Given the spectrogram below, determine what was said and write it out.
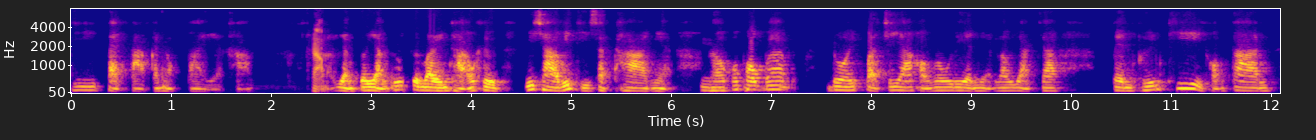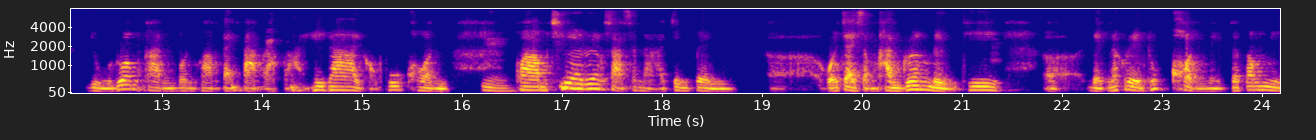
ที่แตกต่างกันออกไปอะครับครับ อย่างตัวอย่างที่คุณวารินถามก็คือ วิชาวิถีศรัทธาเนี่ย เราก็พบว่าโดยปรัชญาของโรงเรียนเนี่ย เราอยากจะ เป็นพื้นที่ของการอยู่ร่วมกันบนความแตกต่างหลากหลายให้ได้ของผู้คน ความเชื่อเรื่องศาสนาจึงเป็นหัวใจสำคัญเรื่องหนึ่งที่เด็กนักเรียนทุกคนเนี่ยจะต้องมี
